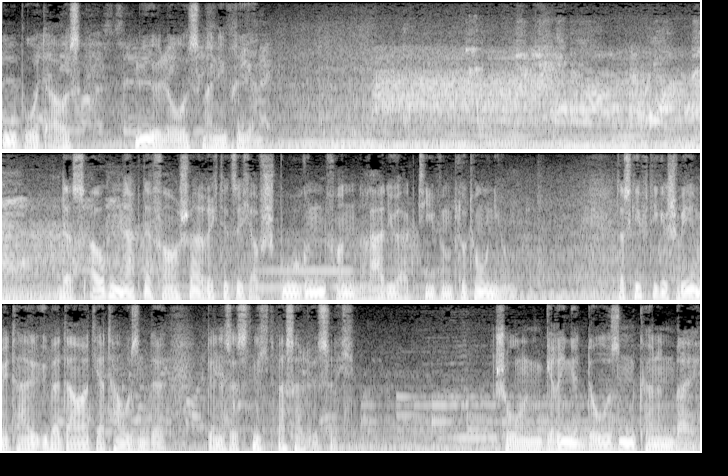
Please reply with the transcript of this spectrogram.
U-Boot aus mühelos manövrieren. Das Augenmerk der Forscher richtet sich auf Spuren von radioaktivem Plutonium. Das giftige Schwermetall überdauert Jahrtausende, denn es ist nicht wasserlöslich. Schon geringe Dosen können bei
